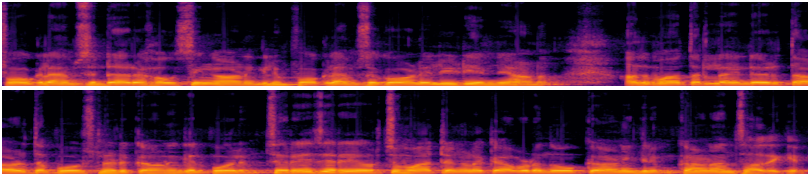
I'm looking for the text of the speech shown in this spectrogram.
ഫോഗ് ലാംപ്സിന്റെ ഒരു ഹൗസിംഗ് ആണെങ്കിലും ഫോഗ് ലാംപ്സ് ഒക്കെ ഓൾ എൽ ഇ ഡി തന്നെയാണ്. അത് മാത്രമല്ല അതിന്റെ ഒരു താഴത്തെ പോർഷൻ എടുക്കുകയാണെങ്കിൽ പോലും ചെറിയ ചെറിയ കുറച്ച് മാറ്റങ്ങളൊക്കെ അവിടെ നോക്കുകയാണെങ്കിലും കാണാൻ സാധിക്കും.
